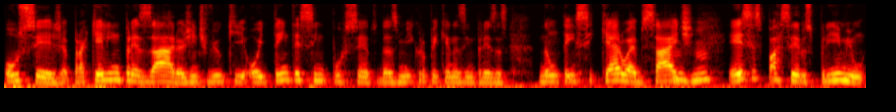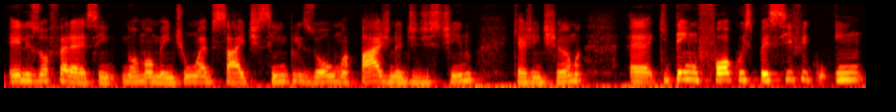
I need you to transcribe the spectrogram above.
Ou seja, para aquele empresário, a gente viu que 85% das micro e pequenas empresas não tem sequer website. Esses parceiros premium, eles oferecem normalmente um website simples ou uma página de destino, que a gente chama, é, que tem um foco específico em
